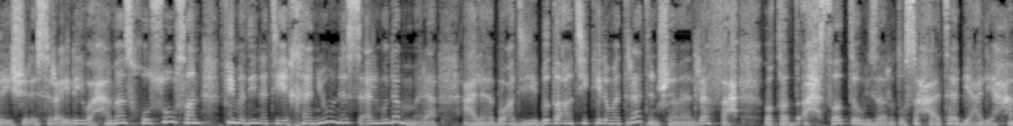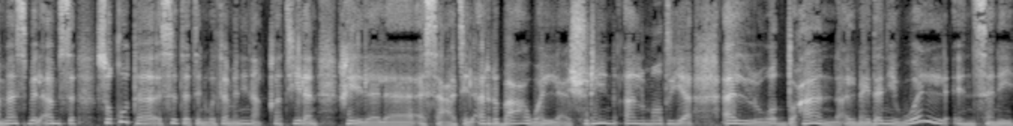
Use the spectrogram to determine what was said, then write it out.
الجيش الإسرائيلي وحماس خصوصا في مدينة خان يونس المدمرة على بعد بضعة كيلومترات شمال رفح. وقد أحصت وزارة الصحة التابعة لحماس بالأمس سقوط 86 قتيلا خلال الساعات الأربع والعشرين الماضية. الوضعان الميداني والإنساني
